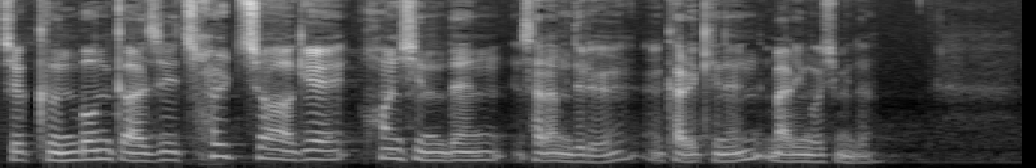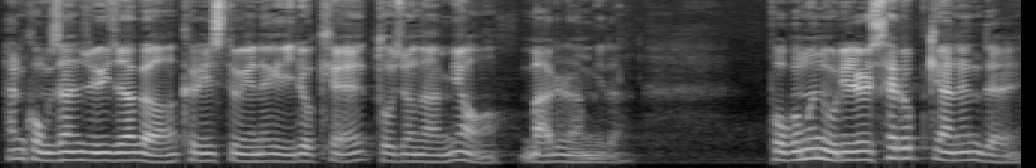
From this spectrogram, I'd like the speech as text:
즉 근본까지 철저하게 헌신된 사람들을 가리키는 말인 것입니다. 한 공산주의자가 그리스도인에게 이렇게 도전하며 말을 합니다. 복음은 우리를 새롭게 하는데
